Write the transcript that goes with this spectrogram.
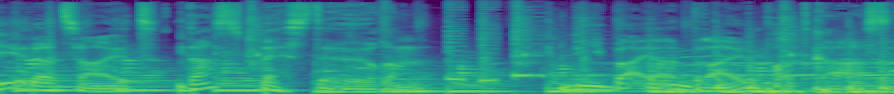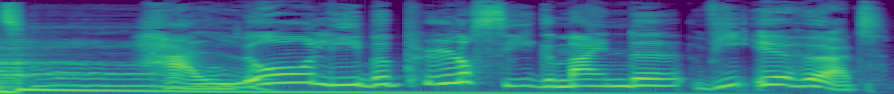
Jederzeit das Beste hören. Die Bayern 3 Podcasts. Hallo, liebe Plussi-Gemeinde. Wie ihr hört,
